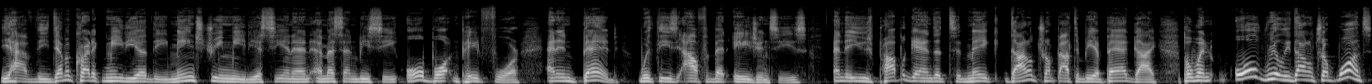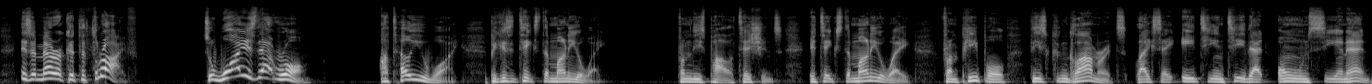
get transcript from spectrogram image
You have the Democratic media, the mainstream media, CNN, MSNBC, all bought and paid for and in bed with these alphabet agencies. And they use propaganda to make Donald Trump out to be a bad guy. But when all really Donald Trump wants is America to thrive. So why is that wrong? I'll tell you why. Because it takes the money away from these politicians. It takes the money away from people, these conglomerates like say AT&T that own CNN,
